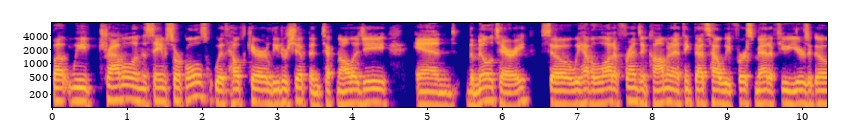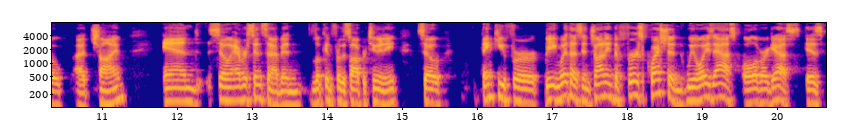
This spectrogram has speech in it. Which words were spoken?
but we travel in the same circles with healthcare leadership and technology and the military. So we have a lot of friends in common. I think that's how we first met a few years ago at Chime. And so ever since then, I've been looking for this opportunity. So thank you for being with us. And Chani, the first question we always ask all of our guests is,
